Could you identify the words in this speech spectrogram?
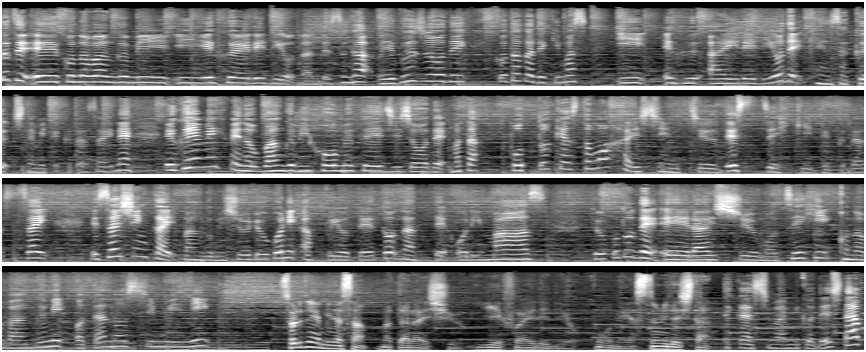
さて、えーこの番組 EFI レディオなんですがウェブ上で聞くことができます。EFI レディオで検索してみてくださいね。FM 愛媛の番組ホームページ上でまたポッドキャストも配信中です。ぜひ聞いてください。えー最新回番組終了後にアップ予定となっております。ということで、えー来週もぜひこの番組お楽しみに。それでは皆さんまた来週 EFI レディオ大野康則でした。高島美子でした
